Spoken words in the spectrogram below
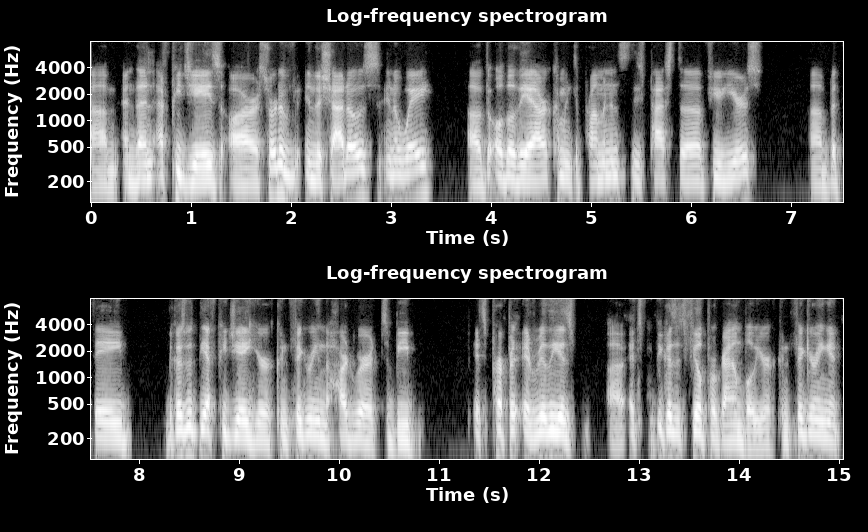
Um, and then FPGAs are sort of in the shadows in a way, uh, although they are coming to prominence these past uh, few years. Uh, but they because with the FPGA you're configuring the hardware to be its purpose. It really is. Uh, it's because it's field programmable. You're configuring it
